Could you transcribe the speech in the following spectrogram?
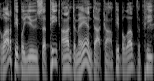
a lot of people use uh, PeteOnDemand.com. People love the Pete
